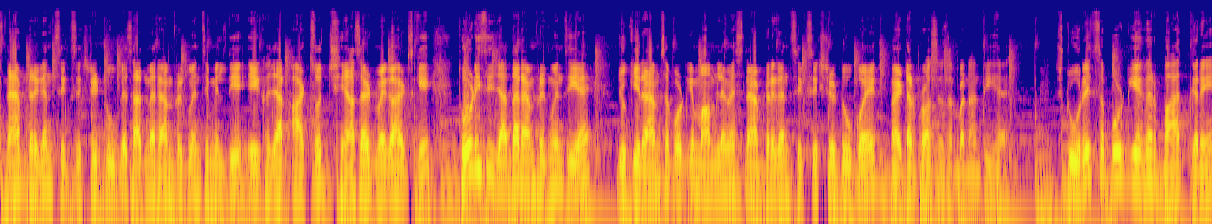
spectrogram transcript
स्नैपड्रैगन 662 के साथ में रैम फ्रिक्वेंसी मिलती है एक हज़ार आठ सौ छियासठ मेगाहर्ट्ज की। थोड़ी सी ज़्यादा रैम फ्रिक्वेंसी है, जो कि रैम सपोर्ट के मामले में स्नैपड्रैगन 662 को एक बेटर प्रोसेसर बनाती है। स्टोरेज सपोर्ट की अगर बात करें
